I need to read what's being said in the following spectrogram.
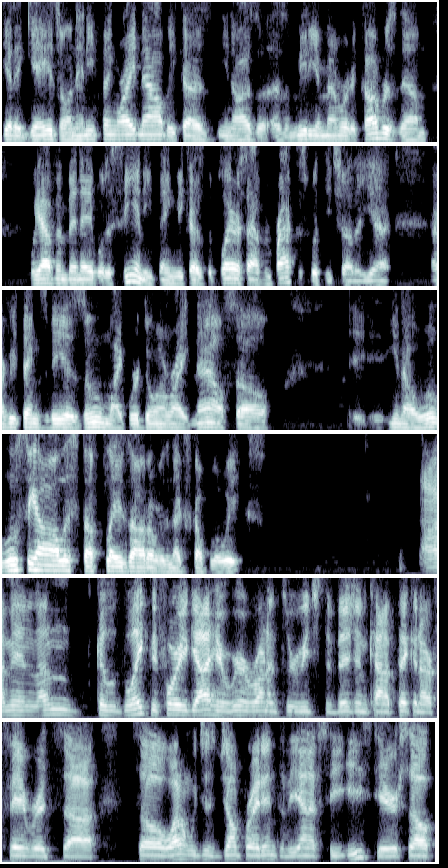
get a gauge on anything right now because you know, as a as a media member that covers them, we haven't been able to see anything because the players haven't practiced with each other yet. Everything's via Zoom, like we're doing right now. So you know, we'll, we'll see how all this stuff plays out over the next couple of weeks. I mean, I'm because Lake before you got here, we were running through each division, kind of picking our favorites. Uh, so why don't we just jump right into the NFC East here? So,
